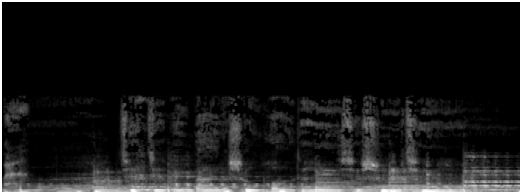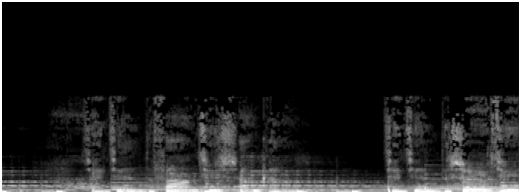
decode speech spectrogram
晚安。渐渐明白了生活的一些事情。渐渐的放弃伤感，渐渐的失去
